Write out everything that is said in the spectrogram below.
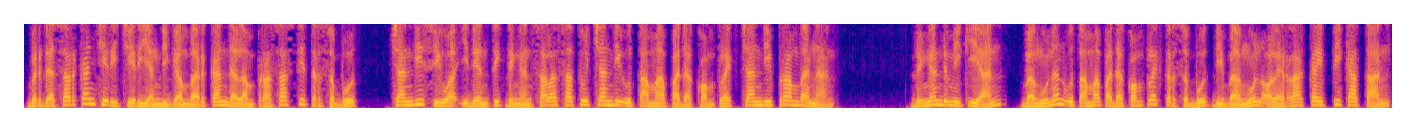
Berdasarkan ciri-ciri yang digambarkan dalam prasasti tersebut, Candi Siwa identik dengan salah satu candi utama pada komplek Candi Prambanan. Dengan demikian, bangunan utama pada komplek tersebut dibangun oleh Rakai Pikatan,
